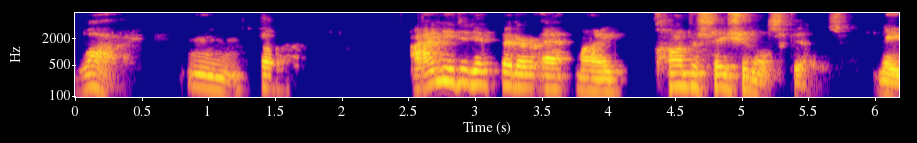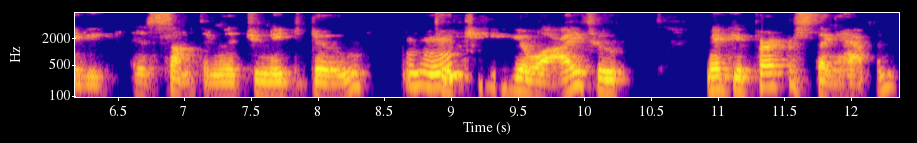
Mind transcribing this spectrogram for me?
why. Mm, So I need to get better at my conversational skills, maybe, is something that you need to do to mhm. achieve your why, to make your purpose thing happen.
